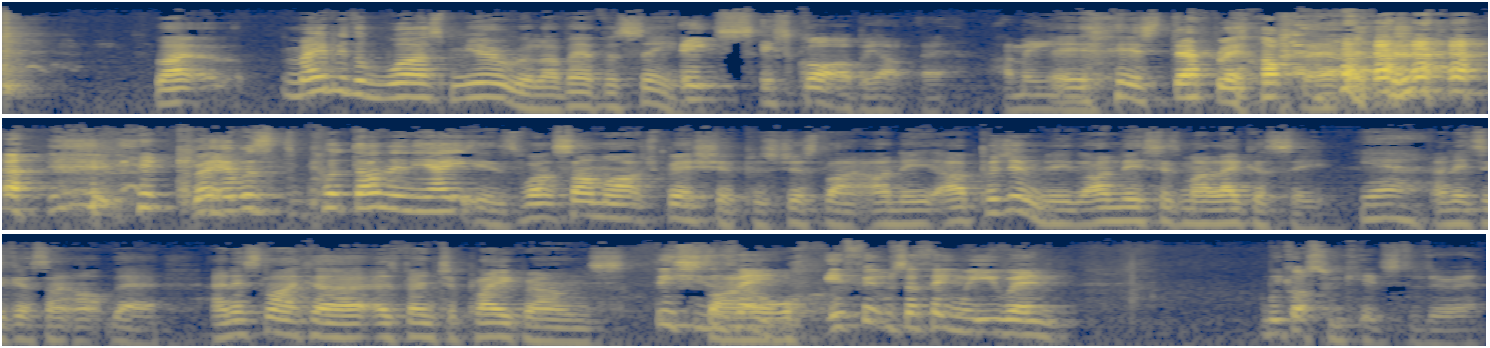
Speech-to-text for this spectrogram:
it? Like maybe the worst mural I've ever seen. It's it's got to be up there. I mean, It's definitely up there. but it was put done in the eighties. Once some archbishop was just like, I need, uh, presumably, I, this is my legacy. yeah. I need to get something up there, and it's like a adventure playgrounds This is the thing. If it was a thing where you went, we got some kids to do it,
